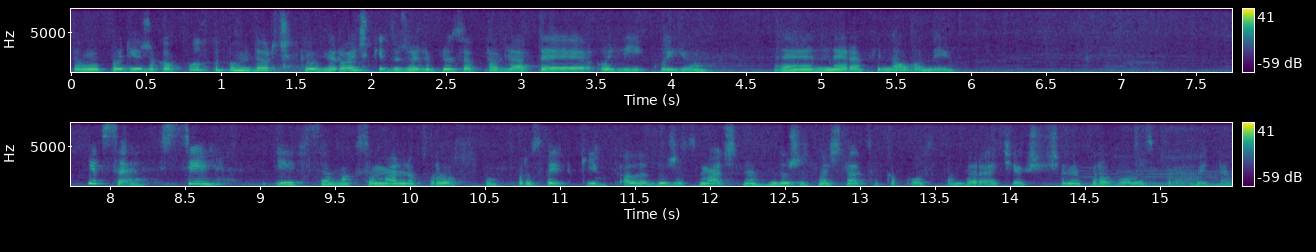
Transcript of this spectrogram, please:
Тому поріжу капусту, помідорчики, огірочки. Дуже люблю заправляти олійкою е, нерафінованою. І все, стіль, і все максимально просто. Простий такий, але дуже смачно. Дуже смачна ця капуста, до речі, якщо ще не пробували, спробуйте.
